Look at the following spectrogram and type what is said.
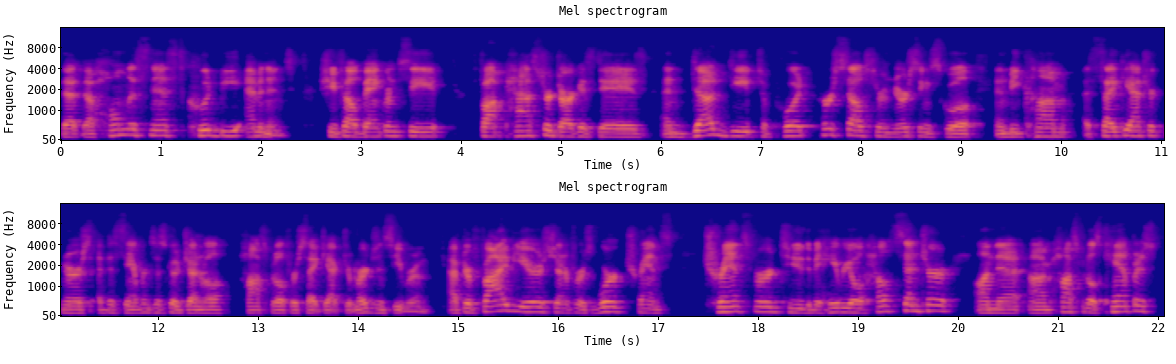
that the homelessness could be imminent. She felt bankruptcy fought past her darkest days and dug deep to put herself through nursing school and become a psychiatric nurse at the San Francisco General Hospital for Psychiatric Emergency Room. After five years, Jennifer's work trans- transferred to the Behavioral Health Center on the um, hospital's campus,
